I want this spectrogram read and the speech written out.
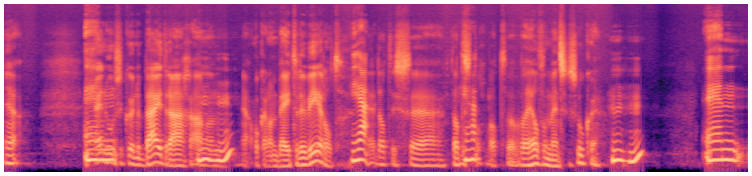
ja. En, hoe ze kunnen bijdragen aan, een, mhm. ja, ook aan een betere wereld. Ja. Dat is, uh, dat is toch wat, wat heel veel mensen zoeken. Mm En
